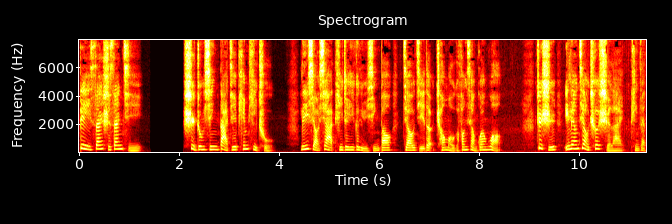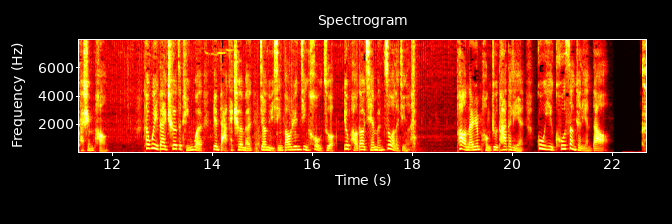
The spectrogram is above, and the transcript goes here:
第三十三集，市中心大街偏僻处，李小夏提着一个旅行包，焦急地朝某个方向观望。这时，一辆轿车驶来，停在他身旁。他未待车子停稳，便打开车门，将旅行包扔进后座，又跑到前门坐了进来。胖男人捧住他的脸，故意哭丧着脸道：“哎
